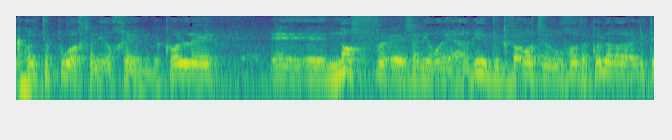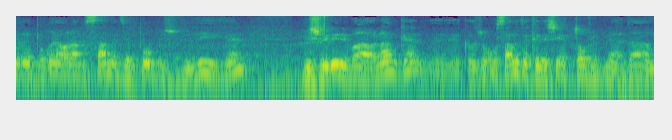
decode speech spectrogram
וכל תפוח שאני אוכל, וכל אה, אה, נוף אה, שאני רואה, ערים וגבעות ורוחות, על כל דבר להגיד, תראה, בורא העולם שם את זה פה בשבילי, כן? בשבילי נברא העולם, כן? הקדוש ברוך הוא שם את זה כדי שיהיה טוב לבני אדם,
